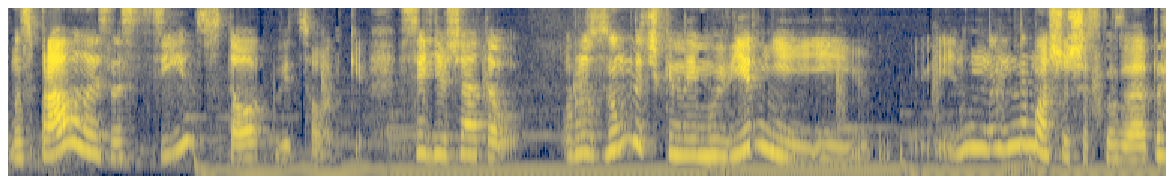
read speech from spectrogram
ми справились на всі 100%. Всі дівчата розумнички, неймовірні, і, нема що ще сказати.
